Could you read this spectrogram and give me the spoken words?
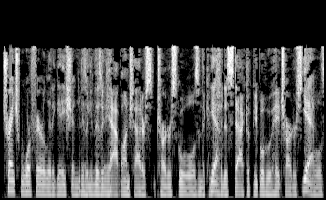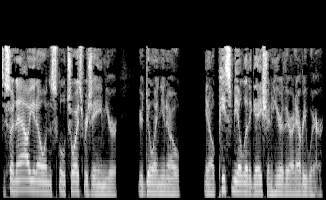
trench warfare litigation. There's a, there's a cap on charter, charter schools and the commission yeah. is stacked with people who hate charter schools. Yeah. So now, you know, in the school choice regime, you're, you're doing, you know, you know, piecemeal litigation here, there, and everywhere.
